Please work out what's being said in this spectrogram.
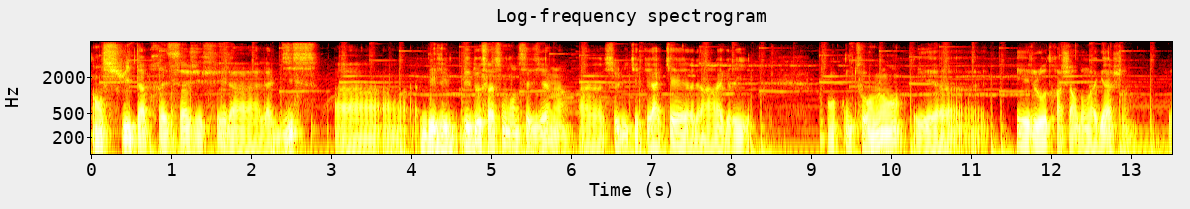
ensuite, après ça, j'ai fait la, 10. des, deux façons dans le 16e, celui qui était à quai euh, derrière la grille en contournant et, et l'autre à Chardon-Lagache, euh,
